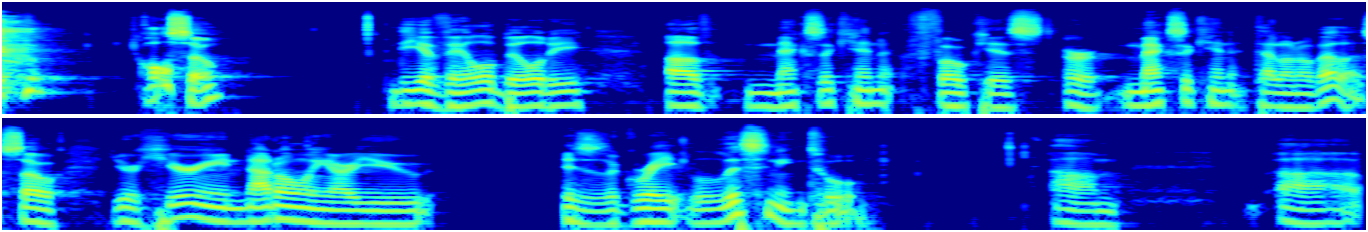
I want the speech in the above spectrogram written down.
also, the availability of Mexican focused or Mexican telenovelas. So you're hearing not only are you is a great listening tool um, uh,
